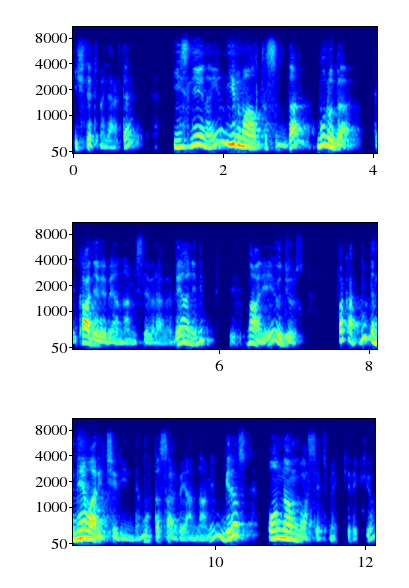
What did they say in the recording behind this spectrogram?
işletmelerde. İzleyen ayın 26'sında bunu da KDV beyannamesiyle beraber beyan edip e, maliyeye ödüyoruz. Fakat burada ne var içeriğinde muhtasar beyannamenin? Biraz ondan bahsetmek gerekiyor.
